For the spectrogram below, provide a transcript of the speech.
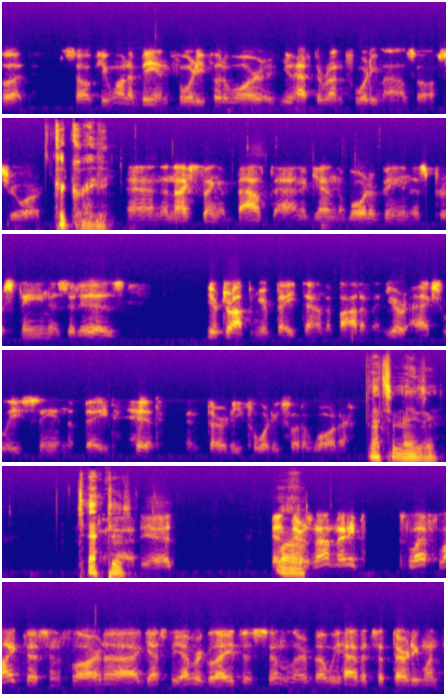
foot. So if you want to be in 40 foot of water, you have to run 40 miles offshore. Good gravy. And the nice thing about that, again, the water being as pristine as it is, you're dropping your bait down the bottom and you're actually seeing the bait hit in 30, 40 foot of water. That's amazing. That is. Uh, yeah, it, it, Wow. There's not many places left like this in Florida. I guess the Everglades is similar, but we have it's a 31,000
